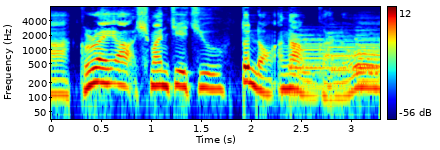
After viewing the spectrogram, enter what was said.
าเกรอะชมันเจจูต้นดองอ่างกาโลอ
